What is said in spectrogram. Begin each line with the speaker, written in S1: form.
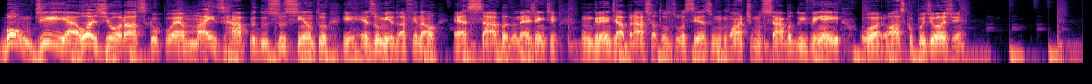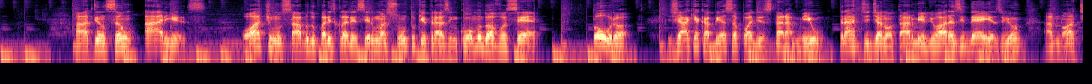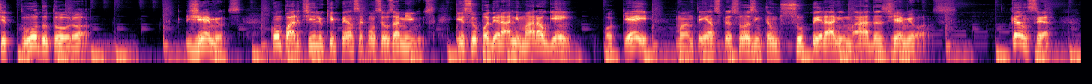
S1: Bom dia! Hoje o horóscopo é mais rápido, sucinto e resumido. Afinal, é sábado, né, gente? Um grande abraço a todos vocês, um ótimo sábado e vem aí o horóscopo de hoje. Atenção, Áries! Ótimo sábado para esclarecer um assunto que traz incômodo a você. Touro! Já que a cabeça pode estar a mil, trate de anotar melhor as ideias, viu? Anote tudo, touro. Gêmeos. Compartilhe o que pensa com seus amigos. Isso poderá animar alguém, ok? Mantenha as pessoas então super animadas, gêmeos. Câncer.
